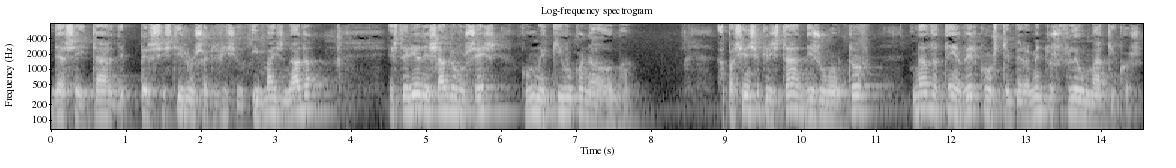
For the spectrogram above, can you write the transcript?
de aceitar, de persistir no sacrifício e mais nada, estaria deixando vocês com um equívoco na alma. A paciência cristã, diz um autor, nada tem a ver com os temperamentos fleumáticos.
